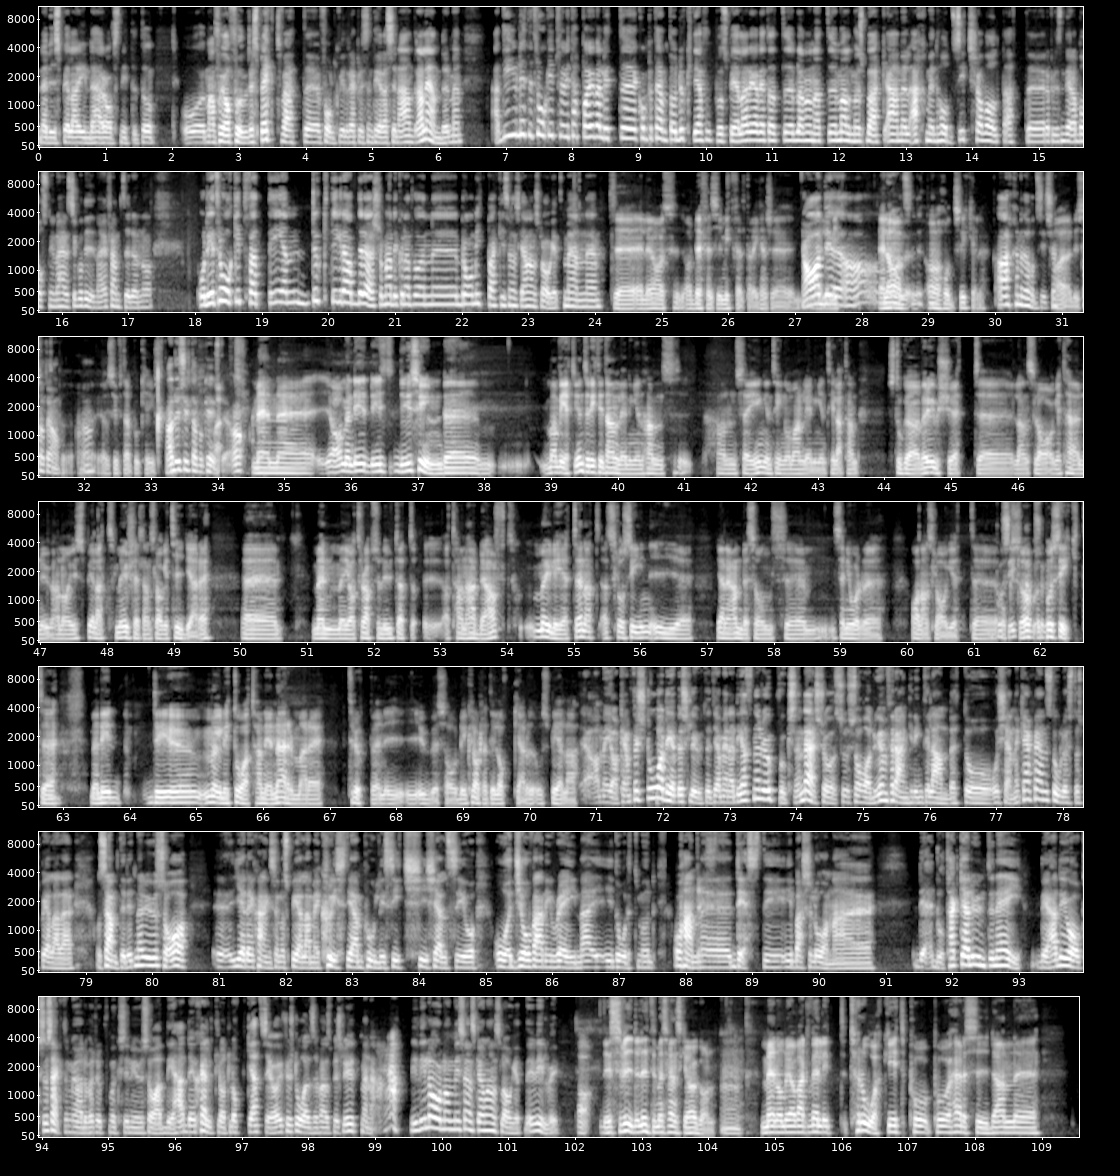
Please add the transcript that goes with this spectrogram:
när vi spelar in det här avsnittet. Och, och man får ju ha full respekt för att folk vill representera sina andra länder. Men ja, det är ju lite tråkigt för vi tappar ju väldigt eh, kompetenta och duktiga fotbollsspelare. Jag vet att eh, bland annat eh, Malmös back Anel Ahmedhodzic har valt att eh, representera Bosnien och Hercegovina i framtiden. Och, och det är tråkigt för att det är en duktig grabb det där som hade kunnat vara en eh, bra mittback i svenska landslaget. Men eh, Eller ja, defensiv mittfältare kanske. ja, eller det... mitt- Ja, Eller ja, ja, Hodzic eller? Ja, Ahmedhodzic. Ja. Ja, ja, du pratar jag om. på, ja, jag syftar på just ja, du syftar på just det. Ja. Men eh, ja, men det, det, det är synd. Man vet ju inte riktigt anledningen. Han, han säger ingenting om anledningen till att han stod över U21-landslaget här nu. Han har ju spelat med U21-landslaget tidigare. Eh, Men, men jag tror absolut att, eh, att han hade haft möjligheten att, att slå sig in i eh, Janne Anderssons senior A-landslaget också sikt, på sikt. Mm. Men det, det är ju möjligt då att han är närmare truppen i, i USA och det är klart att det lockar att, spela. Ja, men jag kan förstå det beslutet. Jag menar, dels när du är uppvuxen där så, så, så har du ju en förankring till landet och, och känner kanske en stor lust att spela där. Och samtidigt när USA eh, ger dig chansen att spela med Christian Pulisic i Chelsea och, och Giovanni Reina i, i Dortmund och han eh, Dest i, i Barcelona. Eh, det, då tackar du inte nej. Det hade jag också sagt om jag hade varit uppvuxen i USA att det hade självklart lockat. Så jag har ju förståelse för hans beslut. Men ah, vi vill ha honom i svenska landslaget. Det vill vi. Ja, det svider lite med svenska ögon. Men om det har varit väldigt tråkigt på, på herrsidan eh,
